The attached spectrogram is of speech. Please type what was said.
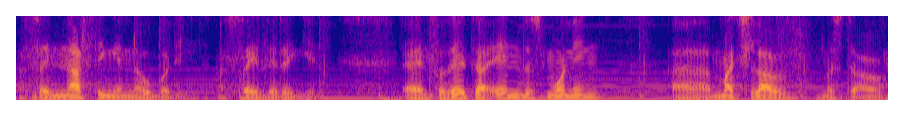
I say nothing and nobody. I say that again. And for that, I end this morning. Uh, much love, Mr. O.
